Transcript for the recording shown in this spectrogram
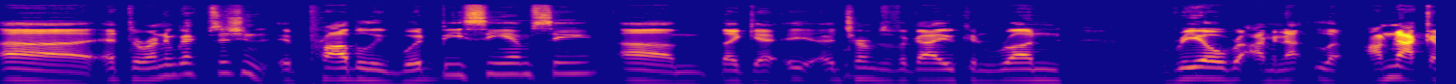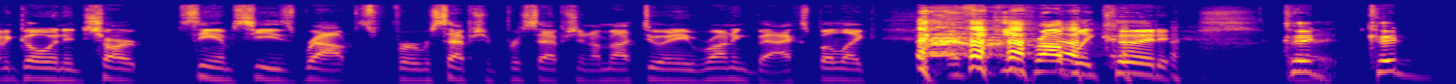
uh, at the running back position, it probably would be CMC. Um, like in terms of a guy who can run real. I mean, I'm not going to go in and chart CMC's routes for reception perception. I'm not doing any running backs, but like I think he probably could could Right. could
